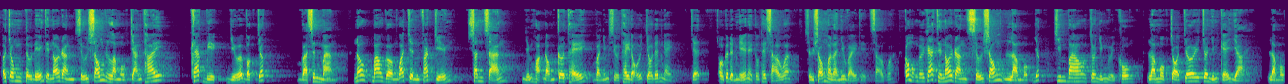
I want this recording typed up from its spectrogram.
Ở trong từ điển thì nói rằng, sự sống là một trạng thái khác biệt giữa vật chất và sinh mạng nó bao gồm quá trình phát triển, sanh sản, những hoạt động cơ thể và những sự thay đổi cho đến ngày chết. Ôi, cái định nghĩa này tôi thấy sợ quá. Sự sống mà là như vậy thì sợ quá. Có một người khác thì nói rằng sự sống là một giấc chim bao cho những người khôn, là một trò chơi cho những kẻ dại, là một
